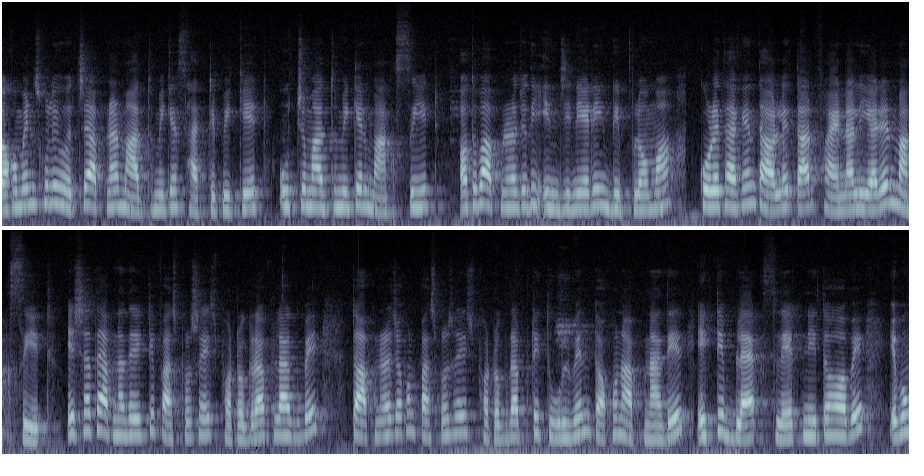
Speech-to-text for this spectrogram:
ডকুমেন্টসগুলি হচ্ছে আপনার মাধ্যমিকের সার্টিফিকেট উচ্চ মাধ্যমিকের মার্কশিট অথবা আপনারা যদি ইঞ্জিনিয়ারিং ডিপ্লোমা করে থাকেন, তাহলে তার ফাইনাল ইয়ারের মার্কশিট এর সাথে আপনাদের একটি পাসপোর্ট সাইজ ফটোগ্রাফ লাগবে। তো আপনারা যখন পাসপোর্ট সাইজ ফটোগ্রাফটি তুলবেন, তখন আপনাদের একটি ব্ল্যাক স্লেট নিতে হবে এবং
